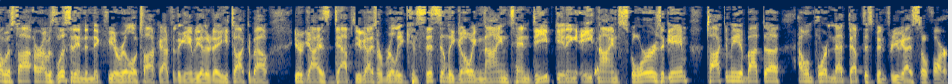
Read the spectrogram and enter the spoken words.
I was ta- or I was listening to Nick Fiorillo talk after the game the other day. He talked about your guys' depth. You guys are really consistently going nine, ten deep, getting eight, nine scorers a game. Talk to me about uh, how important that depth has been for you guys so far.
